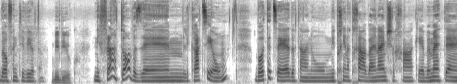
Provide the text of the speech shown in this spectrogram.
באופן טבעי יותר. בדיוק. נפלא, טוב, אז אמ, לקראת סיום, בוא תצייד אותנו מבחינתך, בעיניים שלך, כבאמת אה,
